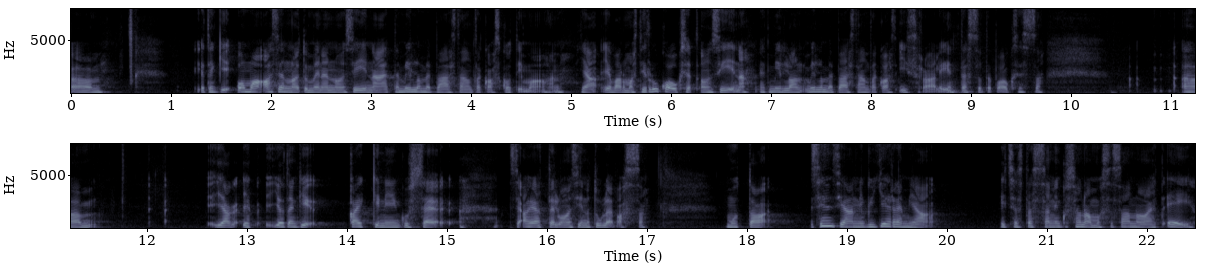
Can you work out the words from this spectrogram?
ähm, jotenkin oma asennoituminen on siinä, että milloin me päästään takaisin kotimaahan. Ja, ja varmasti rukoukset on siinä, että milloin, milloin me päästään takaisin Israeliin tässä tapauksessa. Ähm, ja, ja jotenkin kaikki niin kuin se, se ajattelu on siinä tulevassa. Mutta sen sijaan niin kuin Jeremia itse asiassa tässä niin kuin sanomassa sanoo, että ei,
